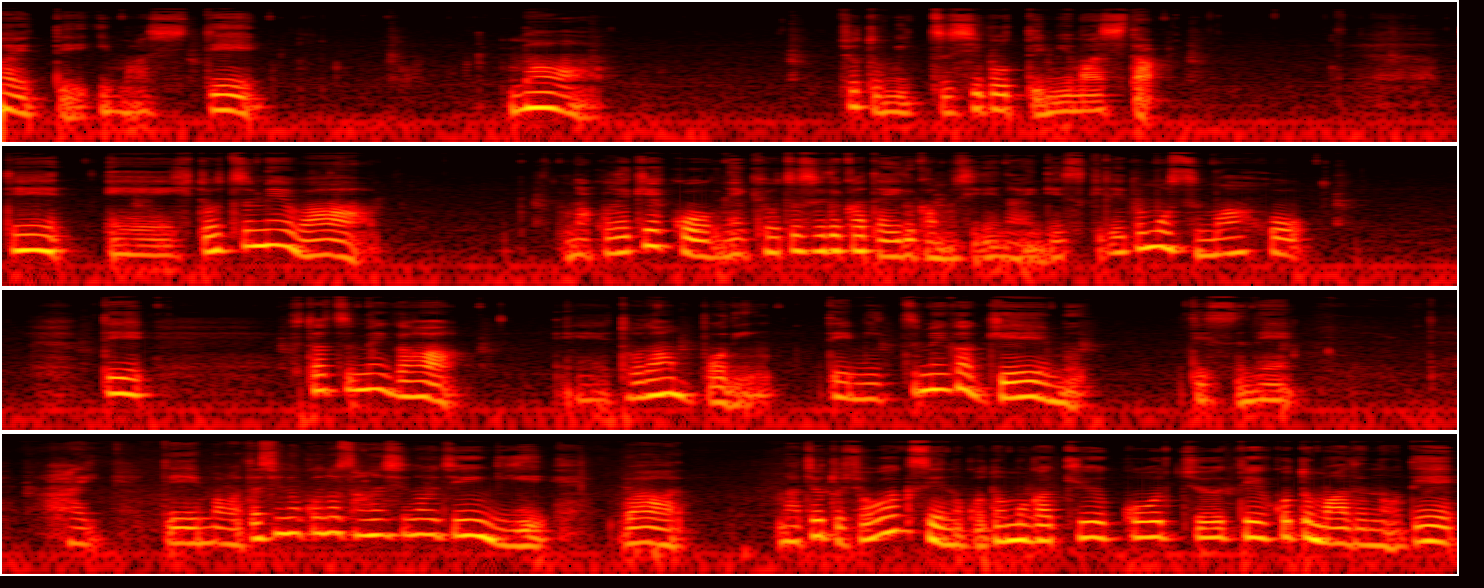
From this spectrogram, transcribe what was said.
えていましてまあちょっと3つ絞ってみました。で、えー、1つ目はまあこれ結構ね共通する方いるかもしれないんですけれどもスマホで2つ目が、えー、トランポリンで3つ目がゲームですね。はいでまあ、私のこの三種の神器は、まあ、ちょっと小学生の子供が休校中っていうこともあるので、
